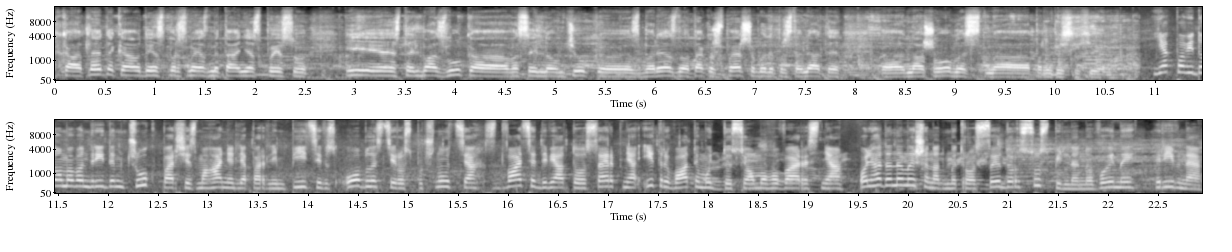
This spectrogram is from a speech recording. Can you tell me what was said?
Легка атлетика, один спортсмен з метання спису, і стрільба з лука Василь Наумчук е, з Березного також вперше буде представляти е, нашу область на Паралімпійських іграх. Як повідомив Андрій Демчук, перші змагання для паралімпійців з області розпочнуться з 29 серпня і триватимуть до 7 вересня. Ольга Данилишина, Дмитро Сидор, Суспільне новини, Рівне.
